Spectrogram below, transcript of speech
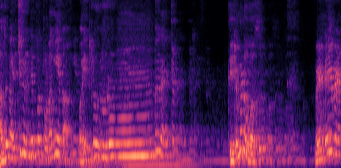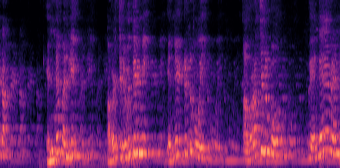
അത് കഴിച്ചു കഴിഞ്ഞപ്പോ തുടങ്ങിയതാ. വയറ്റിൽ ഒരു ഉരുണ്ട് കയറ്റം. തിരുമണ വാസു. വേണ്ടേ വേണ്ട. എന്റെ മല്ലി അവൾ തിരുമ്പി തിരുമ്മി എന്നെ ഇട്ടിട്ട് പോയി. അവർ പോകും. വേണ്ടേ വേണ്ട.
